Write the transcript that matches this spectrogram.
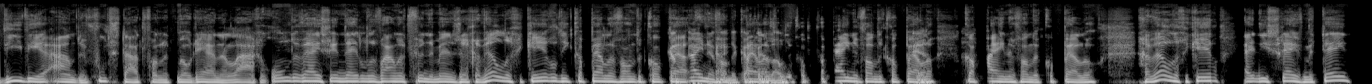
Die weer aan de voet staat van het moderne lager onderwijs in Nederland. Waar het fundament is een geweldige kerel, die Capelle van de Coppello. Kapijnen van de Capello. Kapijnen van de Capello. Kapijnen van de Capello. Geweldige kerel. En die schreef meteen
